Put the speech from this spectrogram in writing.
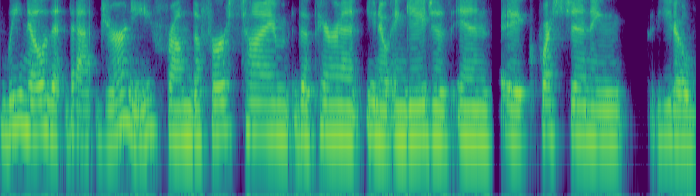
we know that that journey from the first time the parent you know engages in a questioning you know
